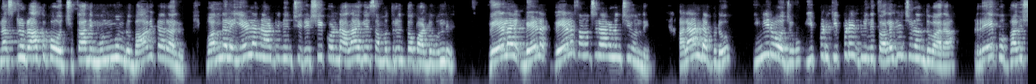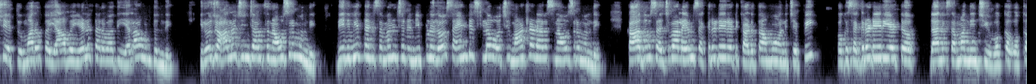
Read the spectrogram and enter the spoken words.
నష్టం రాకపోవచ్చు. కానీ మున్ముందు భావితరాలు వందల ఏళ్ళ నాటి నుంచి రిషికొండ అలాగే సముద్రంతో పాటు ఉంది. వేల వేల వేల సంవత్సరాల నుంచి ఉంది. అలాంటప్పుడు ఈ రోజు ఇప్పటికిప్పుడే దీన్ని తొలగించడం ద్వారా రేపు భవిష్యత్తు మరొక యాభై ఏళ్ళ తర్వాత ఎలా ఉంటుంది? ఈ రోజు ఆలోచించాల్సిన అవసరం ఉంది. దీని మీద దానికి సంబంధించిన నిపుణులు సైంటిస్ట్లో వచ్చి మాట్లాడాల్సిన అవసరం ఉంది. కాదు సచివాలయం సెక్రటేరియట్ కడతాము అని చెప్పి ఒక సెక్రటేరియట్ దానికి సంబంధించి ఒక ఒక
